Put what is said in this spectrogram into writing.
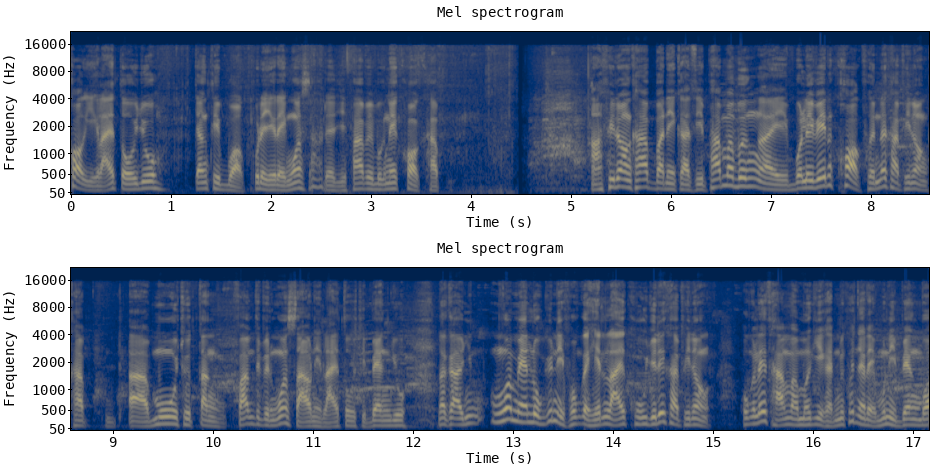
คอกอีกหลายตัวอยู่จังที่บอกผู้ใดอยากได้งวดสาวเดี๋ยวจะพาไปเบิ่งในคอกครับ อ่าพี่น้องครับบัดนี้ก็สิพามาเบิ่งไอ้บริเวณคอกเพิ่นนะครับพี่น้องครับอ่าหมู่ชุดตั้งฟาร์มที่เป็นง้วสาวนี่หลายตัวที่แบ่งอยู่ แล้วก็ง้วแม่ลูกอยู่นี่ผมก็เห็นหลายคู่อยู่เด้ครับพี่น้องผมก็เลยถามว่าเมื่อกี้คันมีคนอยากได้หมู่นี่แบ่งบ่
